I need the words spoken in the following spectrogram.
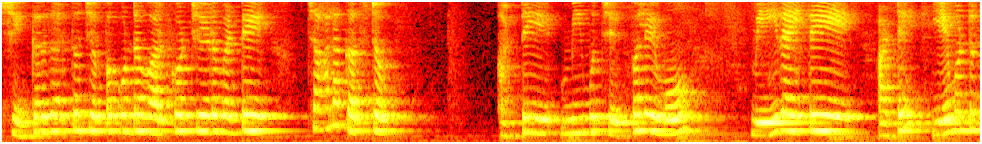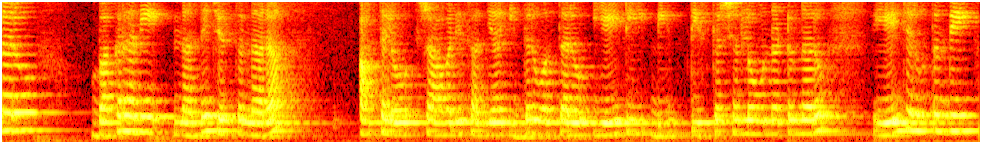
శంకర్ గారితో చెప్పకుండా వర్కౌట్ చేయడం అంటే చాలా కష్టం. అంటే మేము చెప్పలేమో. మీరైతే అంటే ఏమంటున్నారు? బకరని నన్నే చేస్తున్నారా? అంతలో శ్రావణి సంధ్య ఇద్దరు వస్తారు. ఏంటి డీప్ డిస్కషన్లో ఉన్నట్టున్నారు. ఏం జరుగుతుంది?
